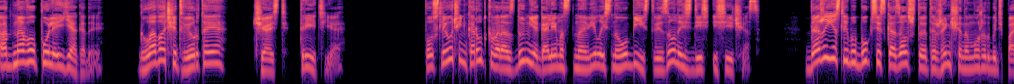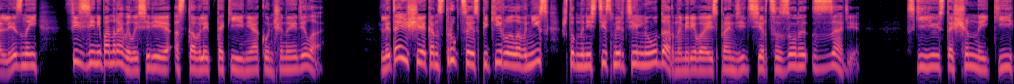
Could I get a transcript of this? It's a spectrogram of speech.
Одного поля ягоды. Глава четвертая, часть третья. После очень короткого раздумья Голем остановилась на убийстве зоны здесь и сейчас. Даже если бы Бокси сказал, что эта женщина может быть полезной, Физзи не понравилась идея оставлять такие неоконченные дела. Летающая конструкция спикировала вниз, чтобы нанести смертельный удар, намереваясь пронзить сердце зоны сзади — с ее истощенной ки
